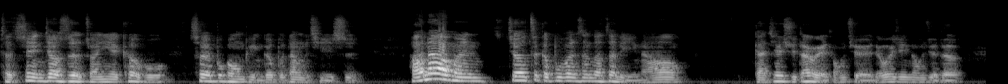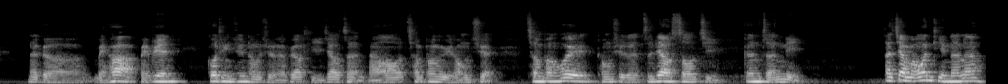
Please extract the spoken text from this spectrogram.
展现教师的专业，克服社会不公平跟不当的歧视。好，那我们就这个部分上到这里，然后感谢徐代伟同学、刘慧君同学的那个美化美编，郭廷军同学的标题校正，然后陈鹏宇同学、陈鹏慧同学的资料收集跟整理。大家没问题了呢？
